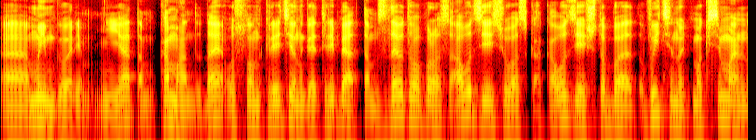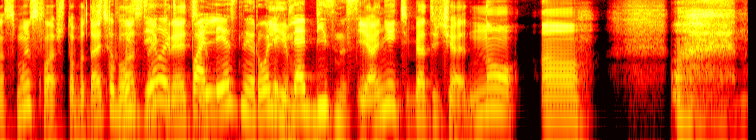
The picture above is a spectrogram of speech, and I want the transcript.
мы им говорим, не я, там, команда, да, условно креативно, говорит, ребят, там, задают вопрос, а вот здесь у вас как, а вот здесь, чтобы вытянуть максимально смысла, чтобы дать чтобы классный сделать креатив. полезный ролик Им. для бизнеса. И они тебе отвечают, но... а, ну,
